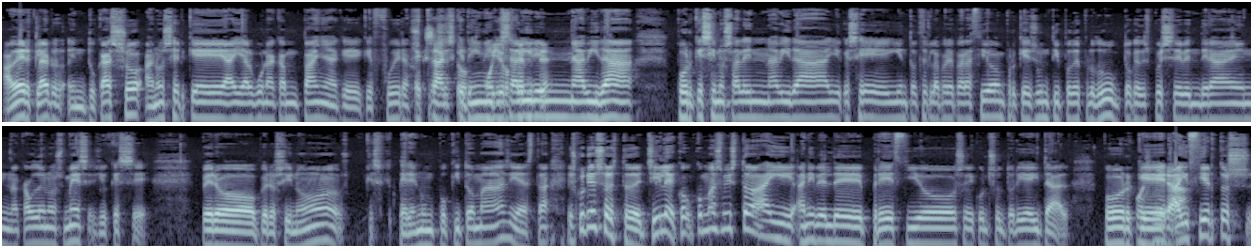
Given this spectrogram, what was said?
A ver, claro, en tu caso, a no ser que haya alguna campaña que, que fuera, Exacto, es que tiene que salir en Navidad, porque si no sale en Navidad, yo qué sé, y entonces la preparación, porque es un tipo de producto que después se venderá en, a cabo de unos meses, yo qué sé. Pero, pero si no, que esperen un poquito más y ya está. Es curioso esto de Chile. ¿Cómo, has visto ahí a nivel de precios, de consultoría y tal? Porque pues hay ciertos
